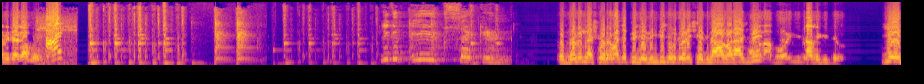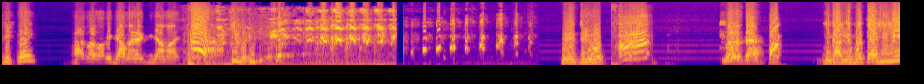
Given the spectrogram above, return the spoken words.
আমি দেখাবো তো বলুন না ছোট বাচ্চা তুই যেদিন কিছু হতে পারে সেদিন আমার ঘরে আসবি। ভয় কিন্তু আমি কিছু। কি হয়েছিস তুই? হ্যাঁ বাবা আমি জামাই হয়েছি জামাই। তুই ওঠ। তুই কালকে পড়তে আসিনি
